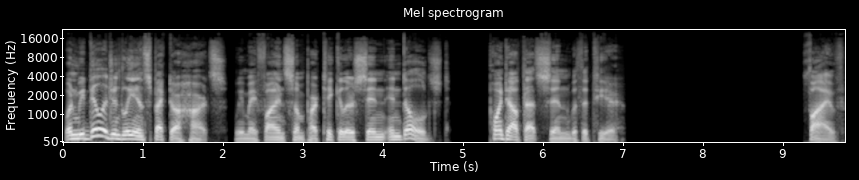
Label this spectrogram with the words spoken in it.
When we diligently inspect our hearts, we may find some particular sin indulged. Point out that sin with a tear. 5.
